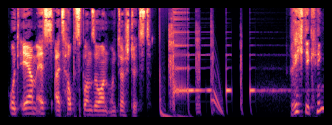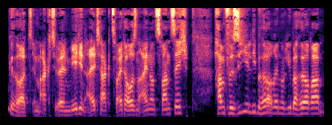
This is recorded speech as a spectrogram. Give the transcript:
und RMS als Hauptsponsoren unterstützt. Richtig hingehört im aktuellen Medienalltag 2021 haben für Sie, liebe Hörerinnen und liebe Hörer,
